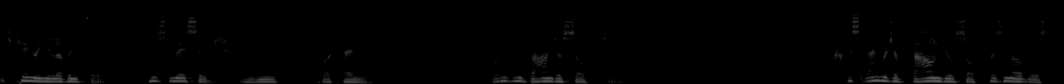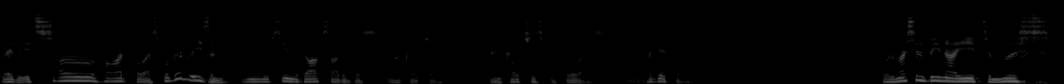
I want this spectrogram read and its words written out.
Which king are you living for? Whose message are you proclaiming? What have you bound yourself to? Ah, this language of bound yourself, prisoner of war, slavery, it's so hard for us for good reason. I mean, we've seen the dark side of this in our culture and cultures before us. I get that. But we mustn't be naive to miss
